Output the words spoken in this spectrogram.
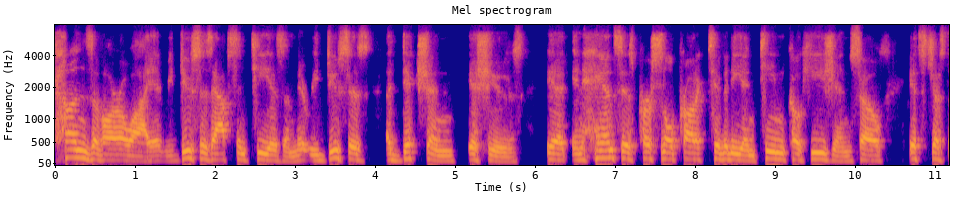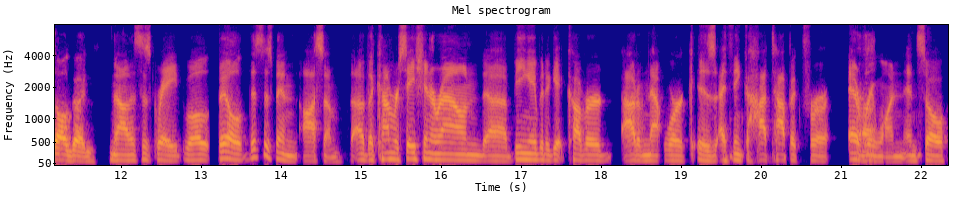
tons of ROI. It reduces absenteeism, it reduces addiction issues, it enhances personal productivity and team cohesion. So it's just all good. No, this is great. Well, Bill, this has been awesome. Uh, the conversation around uh, being able to get covered out of network is, I think, a hot topic for uh-huh. everyone. And so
